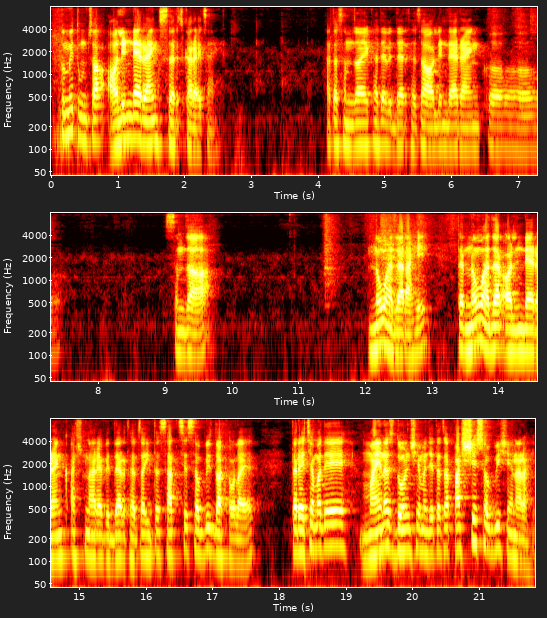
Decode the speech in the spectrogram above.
तुम्ही तुमचा ऑल इंडिया रँक सर्च करायचा आहे. आता समजा एखाद्या विद्यार्थ्याचा ऑल इंडिया रँक समजा नऊ हजार आहे तर नऊ हजार ऑल इंडिया रँक असणाऱ्या विद्यार्थ्याचा इथं सातशे सव्वीस दाखवला आहे. तर याच्यामध्ये मायनस दोनशे म्हणजे त्याचा पाचशे सव्वीस येणार आहे.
